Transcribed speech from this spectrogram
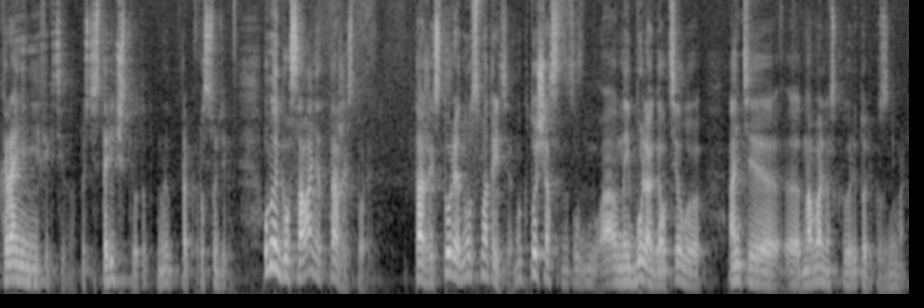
крайне неэффективно. То есть исторически вот это мы так рассудили. Умное голосование это та же история. Та же история, вот смотрите, ну кто сейчас наиболее оголтелую антинавальновскую риторику занимает?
